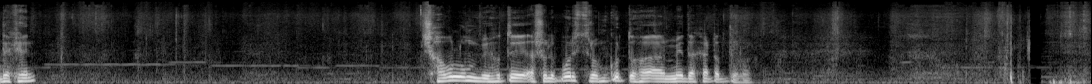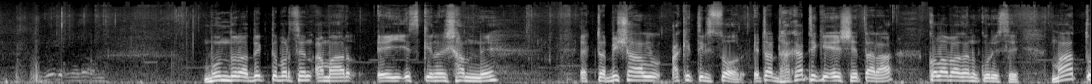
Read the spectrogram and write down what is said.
দেখেন। স্বাবলম্বী হতে আসলে পরিশ্রম করতে হয় আর মেধা খাটাতে হয়। বন্ধুরা দেখতে পাচ্ছেন আমার এই স্ক্রিনের সামনে একটা বিশাল আকৃতির চর। এটা ঢাকা থেকে এসে তারা কলা বাগান করেছে। মাত্র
